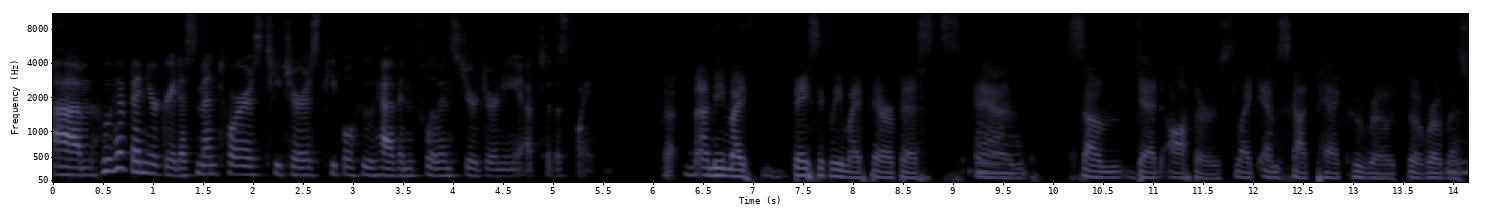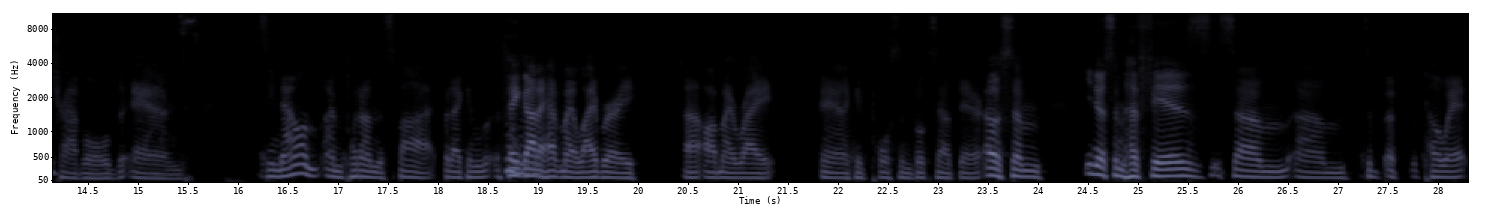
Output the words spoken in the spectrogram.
um, Who have been your greatest mentors, teachers, people who have influenced your journey up to this point? Uh, I mean, my basically my therapists mm. and some dead authors like M. Scott Peck, who wrote The Road Less mm. Traveled, and See, now I'm I'm put on the spot, but I can thank God I have my library uh, on my right, and I could pull some books out there. Oh, some you know some Hafiz, some um, a, a poet,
